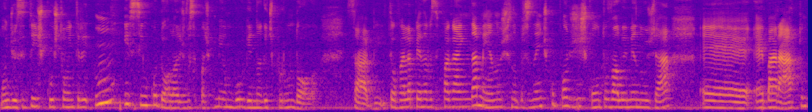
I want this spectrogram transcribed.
Onde os itens custam entre 1 e 5 dólares. Você pode comer hambúrguer e nugget por 1 dólar sabe? Então vale a pena você pagar ainda menos, não precisa nem de cupom de desconto, o valor em menu já é, é barato.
